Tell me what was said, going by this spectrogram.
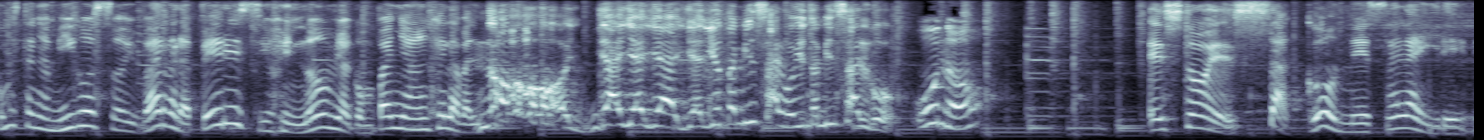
¿Cómo están, amigos? Soy Bárbara Pérez y hoy no me acompaña Ángela Valdés. No, ya, ya, ya, ya. Yo también salgo, yo también salgo. 1. Esto es. Tacones al aire.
